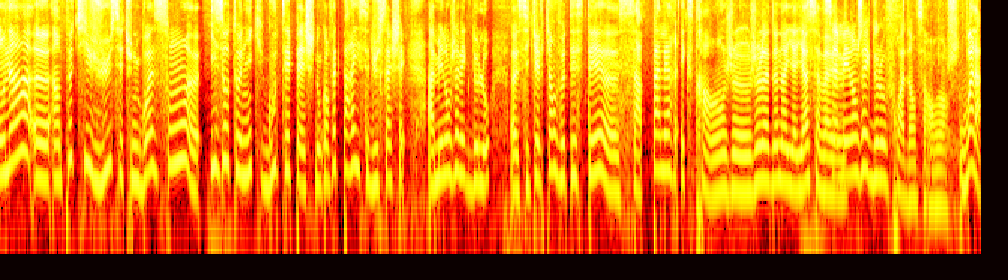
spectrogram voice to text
On a euh, un petit jus, c'est une boisson euh, isotonique goûter pêche. Donc en fait pareil, c'est du sachet à mélanger avec de l'eau. Euh, si quelqu'un veut tester, euh, ça a pas l'air extra. hein. Je, je la donne à Yaya, ça va. Ça mélange avec de l'eau froide, hein, ça en revanche. Voilà,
